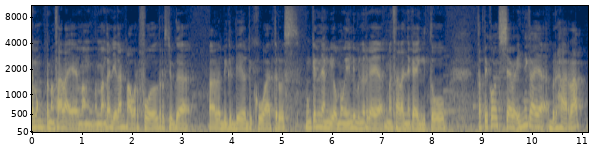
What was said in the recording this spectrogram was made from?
emang emang salah ya. Emang emang kan dia kan powerful terus juga uh, lebih gede, lebih kuat terus mungkin yang diomongin ini bener kayak masalahnya kayak gitu. Tapi kok cewek ini kayak berharap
